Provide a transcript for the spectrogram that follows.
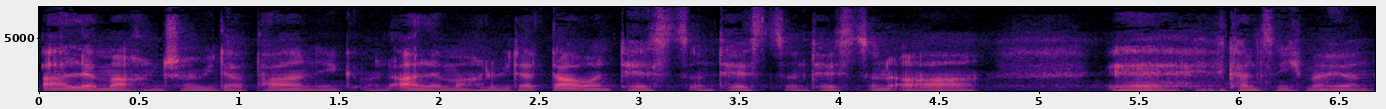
Alle machen schon wieder Panik und alle machen wieder dauernd Tests und Tests und Tests und ah, äh, kann es nicht mehr hören.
